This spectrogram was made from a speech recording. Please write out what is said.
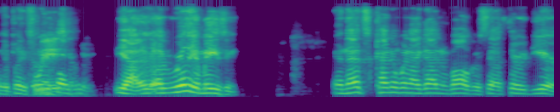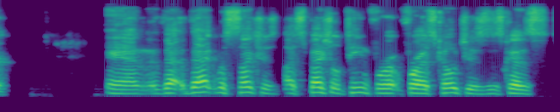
They played 45. Yeah, really amazing. And that's kind of when I got involved was that third year. And that that was such a, a special team for, for us coaches is because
